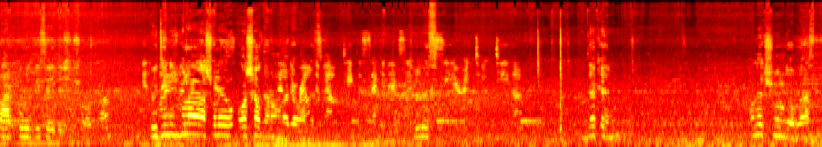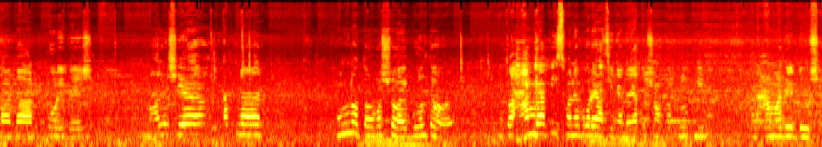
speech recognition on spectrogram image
পার করে দিয়েছে এই দেশের সরকার। এই জিনিসগুলো আসলে অসাধারণ লাগে আমার কাছে। দেখেন, অনেক সুন্দর রাস্তাঘাট, পরিবেশ। মালয়েশিয়া আপনার উন্নত অবশ্যই বলতে হয়। কিন্তু আমরা পিছনে পড়ে আছি কেন? এত সংখ্যক লোক নিয়ে। মানে আমাদের দোষে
